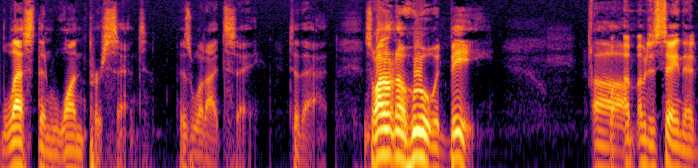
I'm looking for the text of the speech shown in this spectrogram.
less than one percent is what I'd say to that. So I don't know who it would be. Well, I'm, just saying that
